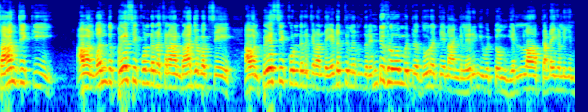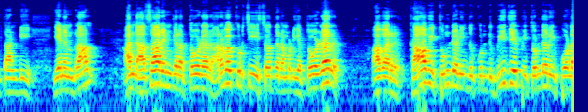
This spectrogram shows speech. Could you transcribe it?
சாஞ்சிக்கு அவன் வந்து பேசிக் கொண்டிருக்கிறான் ராஜபக்சே. அவன் பேசிக் கொண்டிருக்கிற அந்த இடத்திலிருந்து ரெண்டு கிலோமீட்டர் தூரத்தை நாங்கள் இறங்கிவிட்டோம் எல்லா தடைகளையும் தாண்டி. ஏனென்றால் அந்த அசார் என்கிற தோழர் அரவக்குறிச்சியை சேர்ந்த நம்முடைய தோழர் அவர் காவி துண்டணிந்து கொண்டு பிஜேபி தொண்டரை போல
